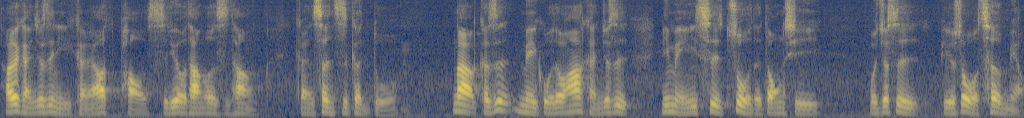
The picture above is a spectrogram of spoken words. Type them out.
它就可能就是你可能要跑十六趟、二十趟，可能甚至更多。那可是美国的话，可能就是你每一次做的东西，我就是比如说我测秒。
